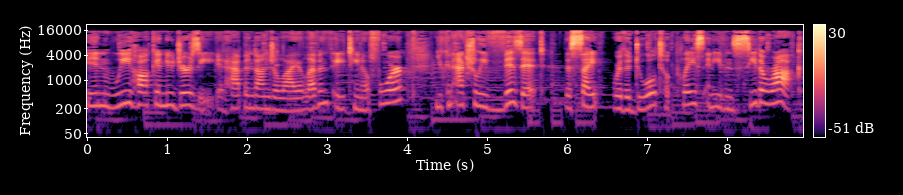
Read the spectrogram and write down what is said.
in Weehawken, New Jersey. It happened on July 11, 1804. You can actually visit the site where the duel took place and even see the rock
